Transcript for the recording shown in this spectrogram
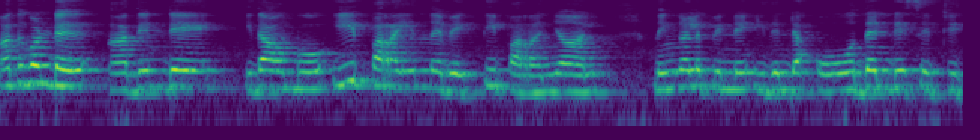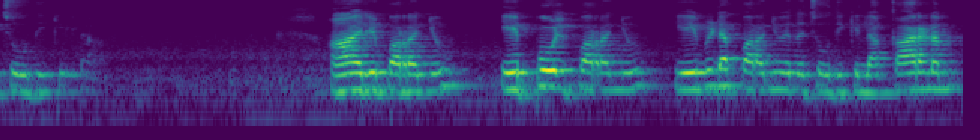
അതുകൊണ്ട് അതിന്റെ ഇതാവുമ്പോൾ ഈ പറയുന്ന വ്യക്തി പറഞ്ഞാൽ നിങ്ങൾ പിന്നെ ഇതിന്റെ ഓതന്റിസിറ്റി ചോദിക്കില്ല. ആര് പറഞ്ഞു? എപ്പോൾ പറഞ്ഞു? എവിടെ പറഞ്ഞു എന്ന് ചോദിക്കില്ല. കാരണം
